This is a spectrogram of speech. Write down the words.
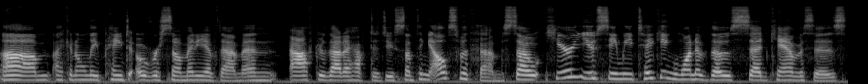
Um, I can only paint over so many of them, and after that, I have to do something else with them. So here you see me taking one of those said canvases,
